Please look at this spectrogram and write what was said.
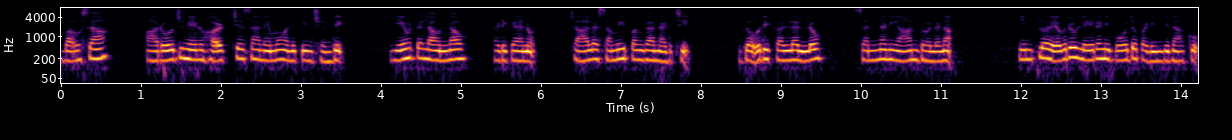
బహుశా ఆ రోజు నేను హర్ట్ చేశానేమో అనిపించింది. ఏమిటలా ఉన్నావు? అడిగాను. చాలా సమీపంగా నడిచి. గౌరి కళ్ళల్లో సన్నని ఆందోళన. ఇంట్లో ఎవరూ లేరని బోధపడింది నాకు.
